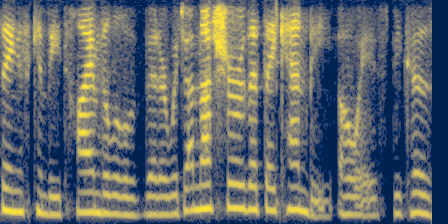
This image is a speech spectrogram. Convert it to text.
things can be timed a little bit better, which I'm not sure that they can be always, because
